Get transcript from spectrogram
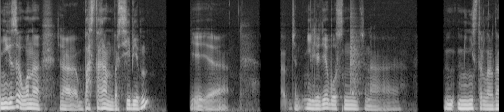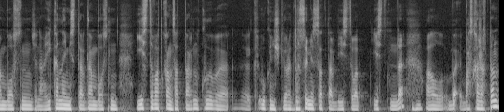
негізі оны жаңағы бастаған бір себебім нелерде болсын жаңағы м- министрлардан болсын жаңағы экономисттардан болсын естіп жатқан заттардың көбі э, өкінішке орай дұрыс емес заттарды естіп естідім да. Ал басқа жақтан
